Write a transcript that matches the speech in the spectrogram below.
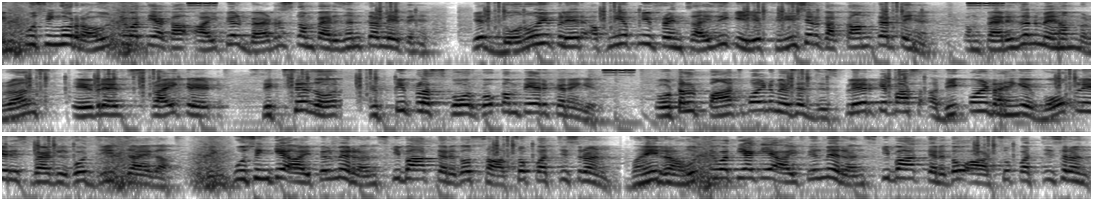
रिंकू सिंह और राहुल तेवतिया का आईपीएल बैटर्स कंपैरिजन कर लेते हैं। ये दोनों ही प्लेयर अपनी अपनी फ्रेंचाइजी के लिए फिनिशर का काम करते हैं। कंपैरिजन में हम run average strike rate sixes और 50 प्लस स्कोर को कंपेयर करेंगे। टोटल पाँच पॉइंट में से जिस प्लेयर के पास अधिक पॉइंट रहेंगे, वो प्लेयर इस बैटल को जीत जाएगा। रिंकू सिंह के आईपीएल में रन की बात करें तो 725 रन। वहीं राहुल तेवतिया के आईपीएल में रन की बात करें तो 825 रन।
